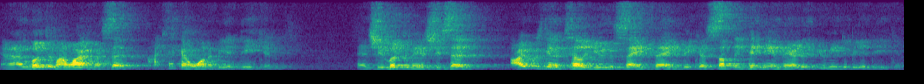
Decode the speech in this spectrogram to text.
and I looked at my wife and I said, I think I want to be a deacon. And she looked at me and she said, I was going to tell you the same thing because something hit me in there that you need to be a deacon.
